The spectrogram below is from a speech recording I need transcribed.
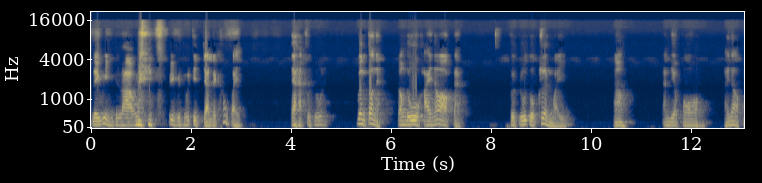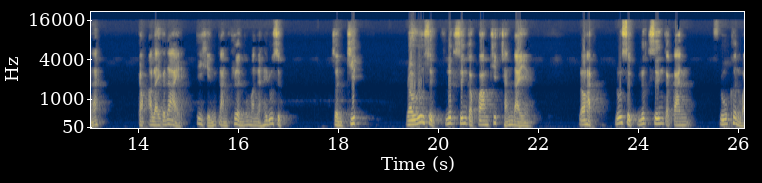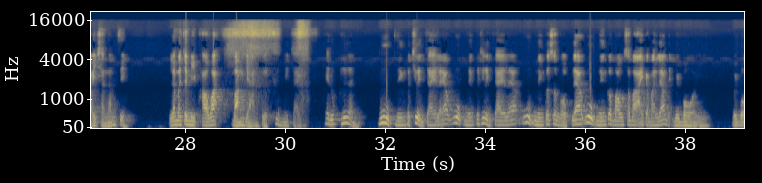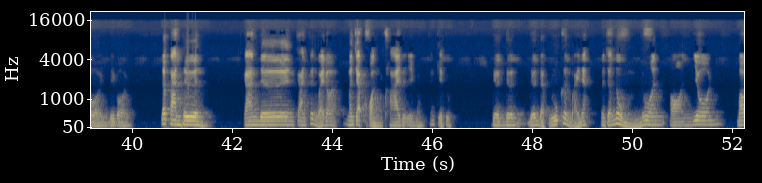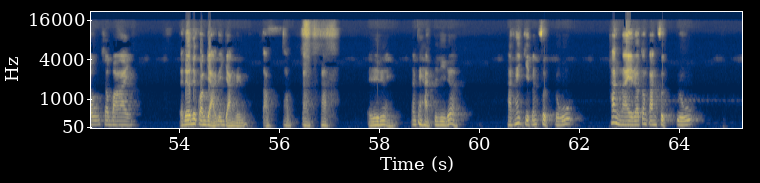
เลยวิ่งเป็นราวเลยวิ่งเป็นหนูติดจัดเลยเข้าไป แต่หัดฝึกรู้เบื้องต้นเนี่ยลองดูภายนอกนะฝึกรู้ตัวเคลื่อนไหวอ้าวอันเดียวพอภายนอกนะ กับอะไรก็ได้ที่เห็นการเคลื่อนของมันเนี่ยให้รู้สึก ส่วนคิด เรารู้สึกลึกซึ้งกับความคิดชั้นใด เราหัดรู้สึกลึกซึ้งกับการรู้เคลื่อนไหวฉันนั้นสิ แล้วมันจะมีภาวะบางอย่างเกิดขึ้นในใจแค่รู้เคลื่อน วูบหนึ่งก็ชื่นใจแล้ว วูบหนึ่งก็ชื่นใจแล้ว วูบหนึ่งก็สงบแล้ว วูบหนึ่งก็เบาสบายกับมันแล้วเนี่ยบ่อยๆบ่อยๆบ่อยๆแล้วการเดิน การเดินการเคลื่อนไหวเรา มันจะผ่อนคลายไปเองมันสังเกตดูเดินเดินเดินแบบรู้เคลื่อนไหวนะมันจะนุ่มนวลอ่อนโยน เบาสบาย แต่เดินด้วยความอยากได้อย่างหนึ่งตับตับตับตับ ไปเรื่อยๆนั่นไปหัดดีเด้อหัดให้จิตมันฝึกรู้ ข้างในเราต้องการฝึกรู้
